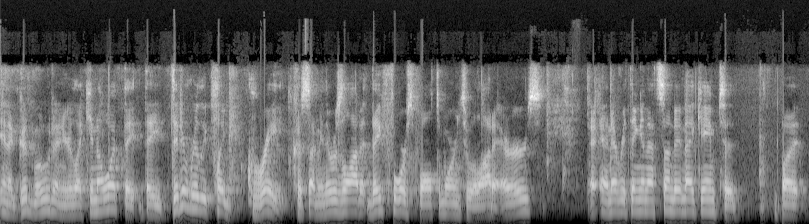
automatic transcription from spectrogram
in a good mood, and you're like, you know what? They they didn't really play great because I mean there was a lot of they forced Baltimore into a lot of errors and everything in that Sunday night game. To but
